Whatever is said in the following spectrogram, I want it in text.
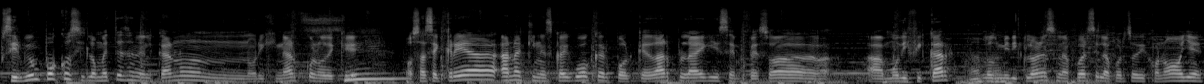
sirvió un poco si lo metes en el canon original con lo de que Sí. O sea, se crea Anakin Skywalker porque Darth Plagueis empezó a, a modificar Ajá. los midichlorians en la fuerza y la fuerza dijo, no, oye,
